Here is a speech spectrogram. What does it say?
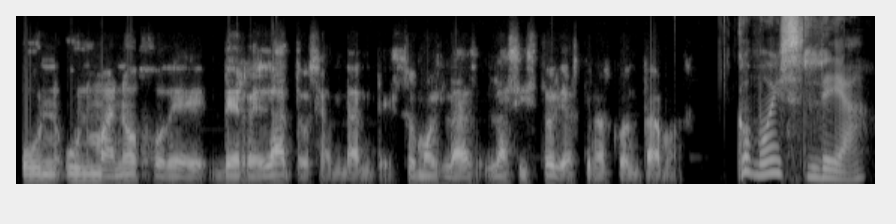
un, manojo de, de relatos andantes, somos las, las historias que nos contamos. ¿Cómo es Lea?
